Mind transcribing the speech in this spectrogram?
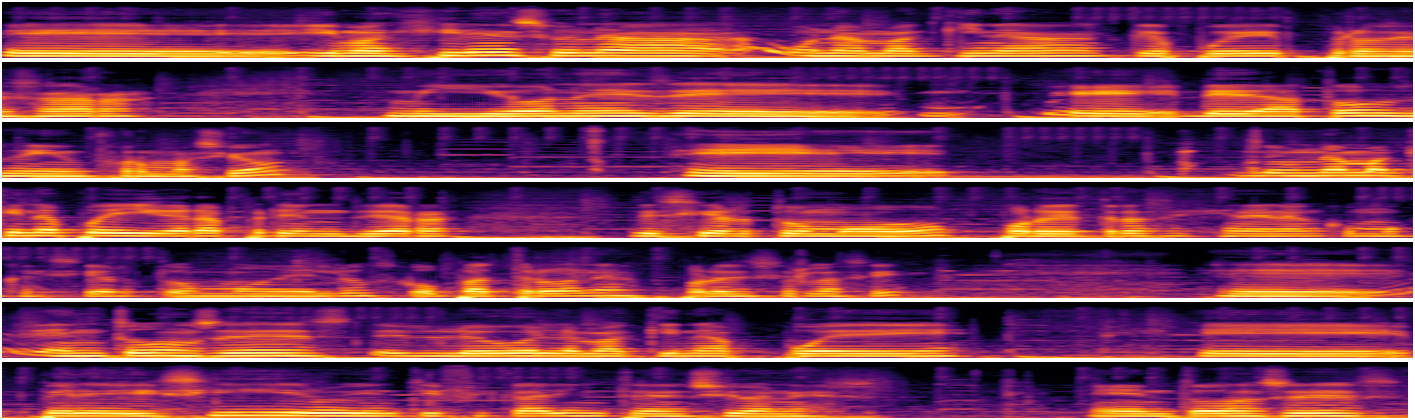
imagínense una, una máquina que puede procesar millones de, eh, de datos de información. Eh, una máquina puede llegar a aprender de cierto modo. Por detrás se generan como que ciertos modelos o patrones, por decirlo así. Eh, entonces luego la máquina puede eh, predecir o identificar intenciones. Entonces,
